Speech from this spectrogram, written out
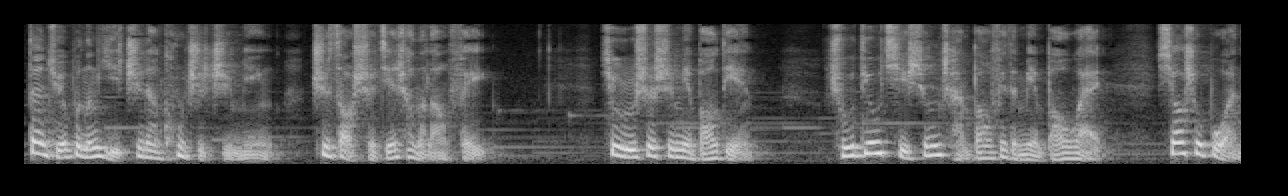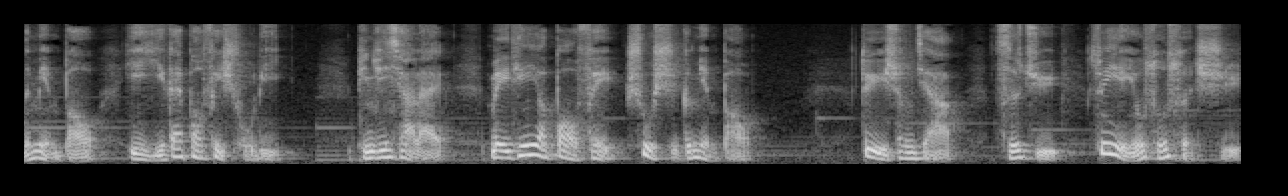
但绝不能以质量控制之名制造舌尖上的浪费。就如涉事面包店，除丢弃生产报废的面包外，销售不完的面包也一概报废处理，平均下来每天要报废数十个面包。对于商家，此举虽也有所损失，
